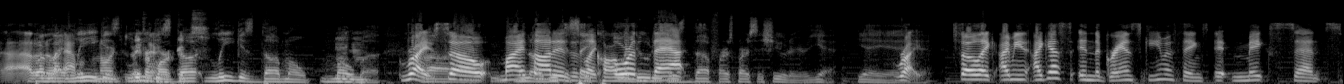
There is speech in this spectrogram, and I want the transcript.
uh, I don't But know. like League is League is the League is the mo- MOBA. Right, Uh, so my you know, thought is- could is, like, Call for of Duty that- is the first person shooter. Yeah, yeah, yeah. yeah, Right. yeah. So like I mean I guess in the grand scheme of things it makes sense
